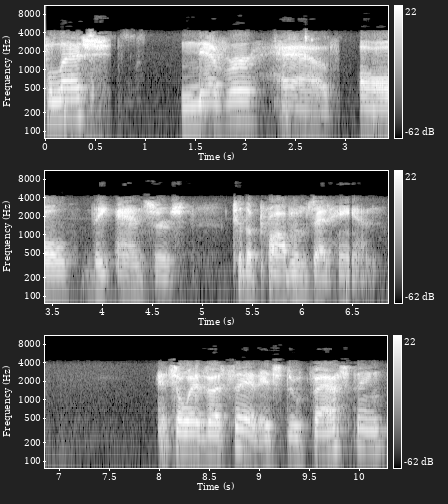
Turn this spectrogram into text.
flesh never have all the answers to the problems at hand. And so, as I said, it's through fasting,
